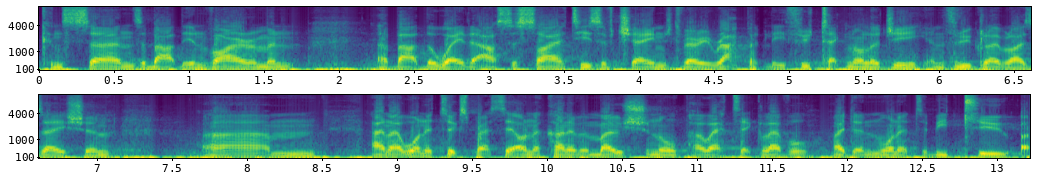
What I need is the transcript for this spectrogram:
concerns about the environment, about the way that our societies have changed very rapidly through technology and through globalization. Um, and I wanted to express it on a kind of emotional, poetic level. I didn't want it to be too uh,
